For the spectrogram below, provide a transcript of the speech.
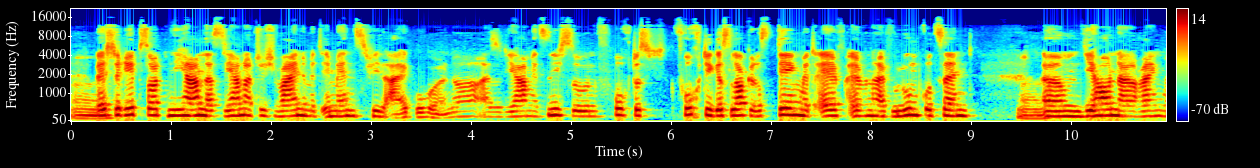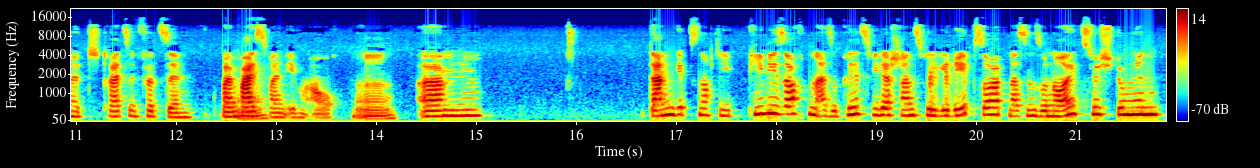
Mhm. Welche Rebsorten die haben, das, die haben natürlich Weine mit immens viel Alkohol. Ne? Also die haben jetzt nicht so ein fruchtes, fruchtiges, lockeres Ding mit 11, 11,5 Volumenprozent. Mhm. Ähm, die hauen da rein mit 13, 14. Beim. Weißwein eben auch. Ähm, dann gibt es noch die Piwi-Sorten, also pilzwiderstandsfähige Rebsorten. Das sind so Neuzüchtungen.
